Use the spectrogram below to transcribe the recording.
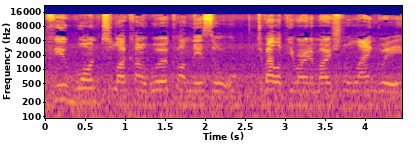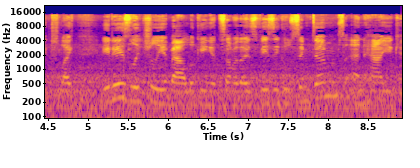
if you want to like kind of work on this or develop your own emotional language like it is literally about looking at some of those physical symptoms and how you can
